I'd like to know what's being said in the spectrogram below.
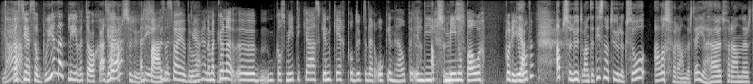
ja. dat is juist zo boeiend, dat leven toch? Als ja, je, absoluut. Allee, fases waar je door Ja. Maar kunnen eh, cosmetica, skincare producten daar ook in helpen in die Absoluut. menopower periode? Absoluut, want het is natuurlijk zo, alles verandert. Hè. Je huid verandert,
